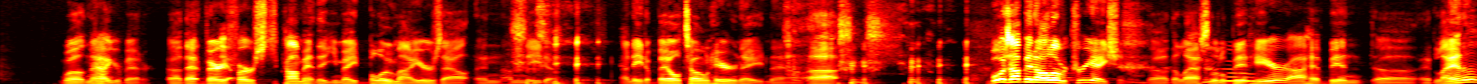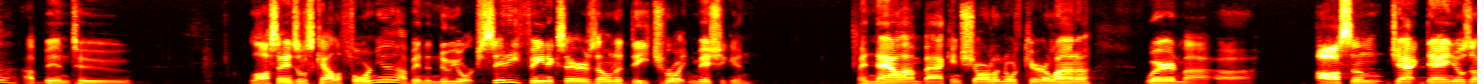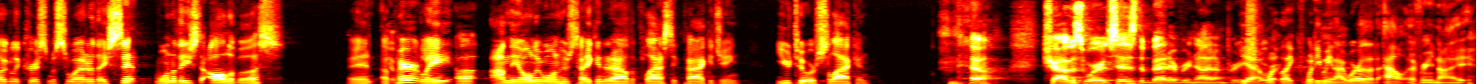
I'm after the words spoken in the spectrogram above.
Well, now you're better. Uh, that very Yeah. first comment that you made blew my ears out, and I need a, I need a Beltone hearing aid now. Uh, boys, I've been all over creation uh, the last little bit here. I have been uh, Atlanta. I've been to Los Angeles, California. I've been to New York City, Phoenix, Arizona, Detroit, Michigan, and now I'm back in Charlotte, North Carolina, wearing my. Uh, awesome Jack Daniels ugly Christmas sweater. They sent one of these to all of us, and apparently uh, I'm the only one who's taken it out of the plastic packaging. You two are slacking. no. Travis wears his to bed every night, I'm pretty yeah. sure. What like? What do you mean? I wear that out every night.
